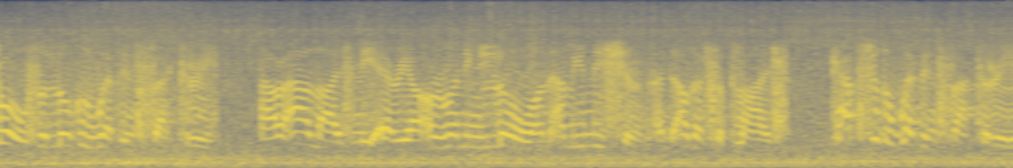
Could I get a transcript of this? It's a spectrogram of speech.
controls the local weapons factory. Our allies in the area are running low on ammunition and other supplies. Capture the weapons factory.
